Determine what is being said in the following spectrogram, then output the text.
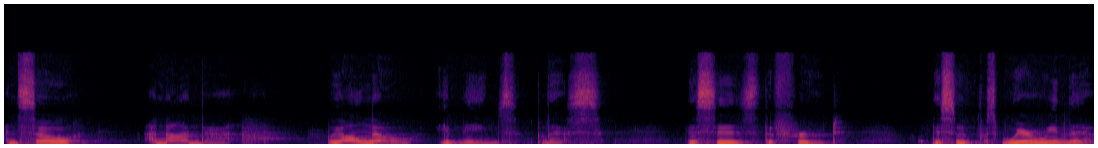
And so, Ananda, we all know it means bliss. This is the fruit. This is where we live.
